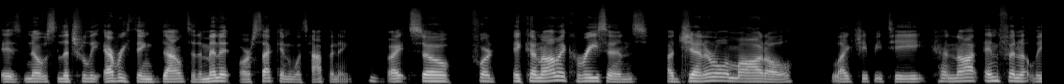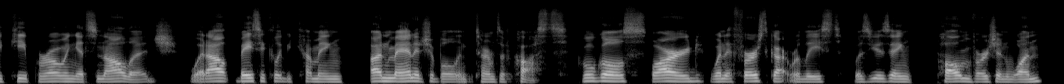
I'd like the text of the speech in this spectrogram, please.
is knows literally everything down to the minute or second what's happening. Hmm. Right. So for economic reasons, a general model like GPT cannot infinitely keep growing its knowledge without basically becoming unmanageable in terms of costs. Google's Bard, when it first got released, was using PaLM version 1.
